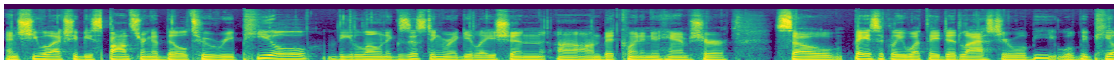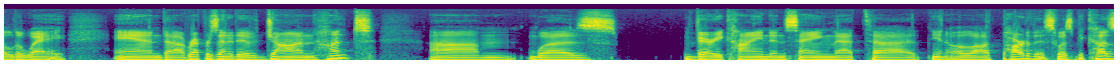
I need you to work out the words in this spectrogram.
And she will actually be sponsoring a bill to repeal the lone existing regulation uh, on Bitcoin in New Hampshire. So basically, what they did last year will be will be peeled away. And uh, Representative John Hunt um, was very kind in saying that uh, you know a lot part of this was because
